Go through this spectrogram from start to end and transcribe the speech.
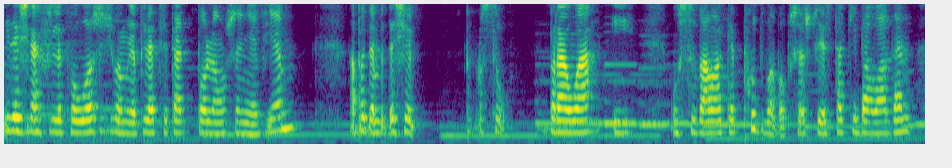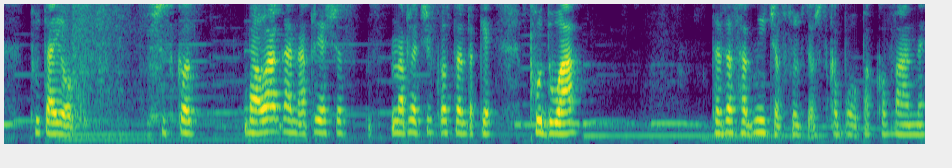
Idę się na chwilę położyć, bo mnie plecy tak bolą, że nie wiem. A potem będę się po prostu brała i usuwała te pudła, bo przecież tu jest taki bałagan. Tutaj o, wszystko bałagan, a tu jeszcze s- s- naprzeciwko stoją takie pudła. Te zasadnicze, w których to wszystko było pakowane.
